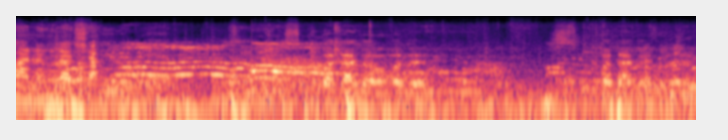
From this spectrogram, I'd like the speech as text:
Manang lang siya. Scuba diver over there. Scuba diver over there.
